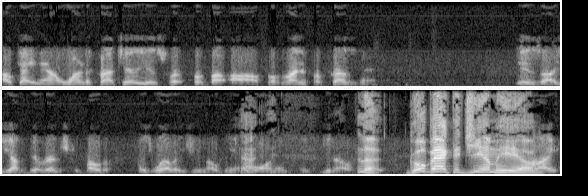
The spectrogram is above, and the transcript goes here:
Okay, now one of the criteria for for uh, for running for president is uh, you have to be a registered voter as well as you know being born in, in you know. Look, go back to Jim Hill, Right.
